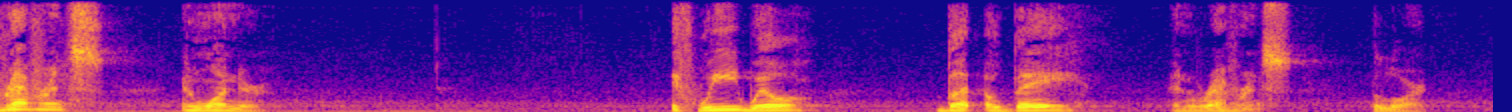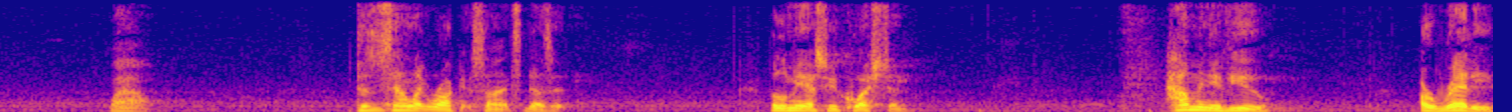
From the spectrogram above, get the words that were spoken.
Reverence and wonder. If we will but obey and reverence the Lord. Wow. Doesn't sound like rocket science, does it? But let me ask you a question. How many of you are ready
